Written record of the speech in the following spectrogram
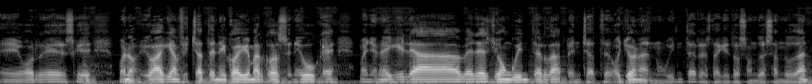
egor, ez que, bueno, agian fitxateniko egin barko zen iguke, baina egilea berez John Winter da, pentsatzen, o Jonan Winter, ez dakit oso ondo esan dudan,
